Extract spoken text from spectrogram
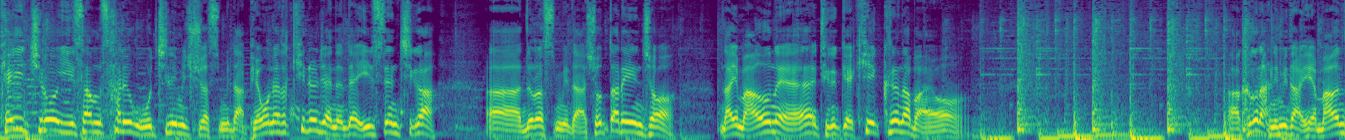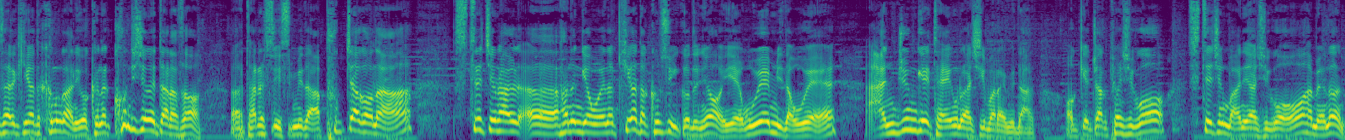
K75234657님이 주셨습니다. 병원에서 키를 쟀는데 1cm가 아, 늘었습니다. 쇼다리인 저 나이 마흔에 뒤늦게 키 크려나 봐요. 아, 그건 아닙니다. 예, 40살에 키가 더 크는 건 아니고, 그날 컨디션에 따라서 어, 다를 수 있습니다. 푹 자거나 스트레칭을 할, 어, 하는 경우에는 키가 더 클 수 있거든요. 예, 오해입니다, 오해. 안준게 다행으로 하시기 바랍니다. 어깨 쫙 펴시고, 스트레칭 많이 하시고 하면은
